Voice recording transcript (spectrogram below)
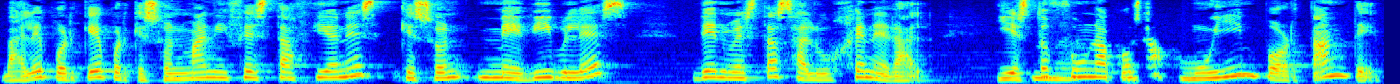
¿vale? ¿Por qué? Porque son manifestaciones que son medibles de nuestra salud general. Y esto fue una cosa muy importante.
